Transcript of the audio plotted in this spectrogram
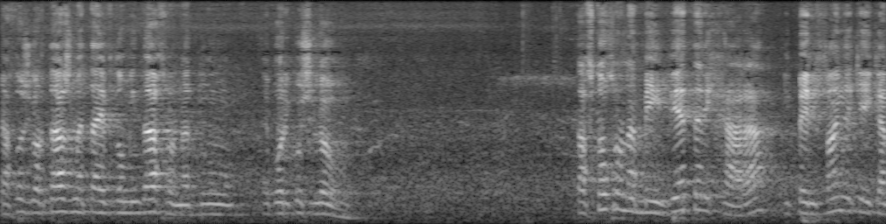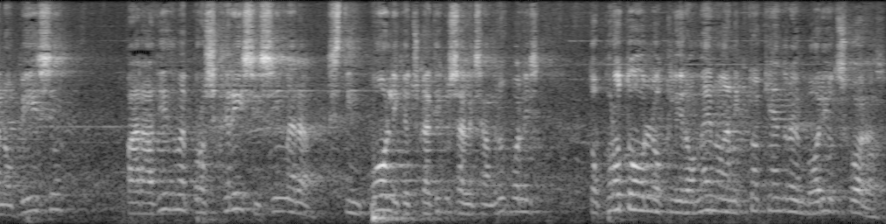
καθώς γιορτάζουμε τα 70 χρόνια του Εμπορικού Συλλόγου. Ταυτόχρονα με ιδιαίτερη χαρά, υπερηφάνεια και ικανοποίηση παραδίδουμε προς χρήση σήμερα στην πόλη και τους κατοίκους της Αλεξανδρούπολης το πρώτο ολοκληρωμένο ανοιχτό κέντρο εμπορίου της χώρας.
